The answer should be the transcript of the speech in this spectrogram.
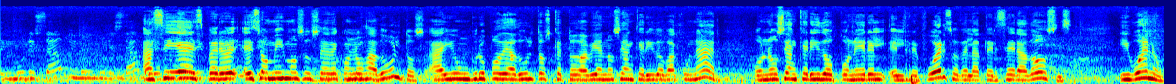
inmunizados y no inmunizados. Así es, pero eso mismo sucede con los adultos. Hay un grupo de adultos que todavía no se han querido vacunar o no se han querido poner el refuerzo de la tercera dosis. Y bueno,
